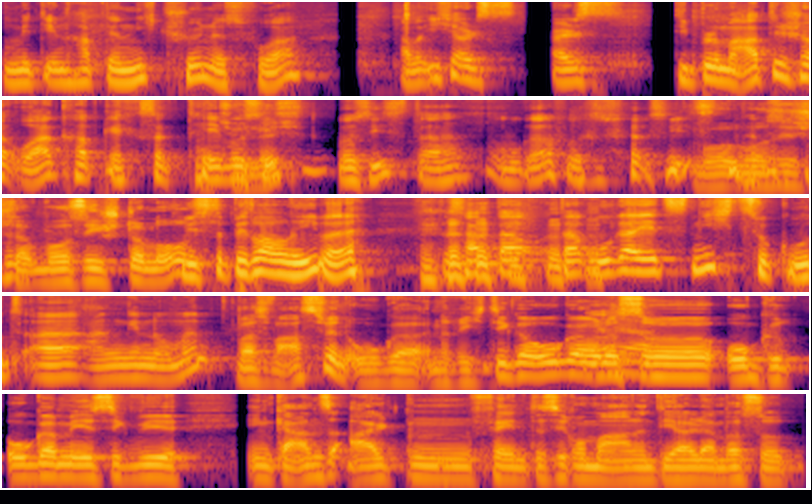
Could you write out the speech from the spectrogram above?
Und mit dem hat er nichts Schönes vor. Aber ich als, als diplomatischer Ork habe gleich gesagt, hey, was ist, was ist da, Oger? Was, was ist Wo, was, da? ist da, was ist da los? Du ein bisschen Liebe? Das hat der, der Oger jetzt nicht so gut äh, angenommen. Was war's für ein Oger? Ein richtiger Oger Ja, oder ja. so Oger, Ogermäßig wie in ganz alten Fantasy-Romanen, die halt einfach so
